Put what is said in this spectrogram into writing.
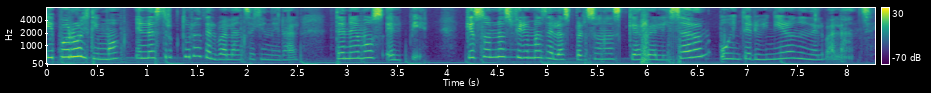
Y por último, en la estructura del balance general tenemos el pie, que son las firmas de las personas que realizaron o intervinieron en el balance.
